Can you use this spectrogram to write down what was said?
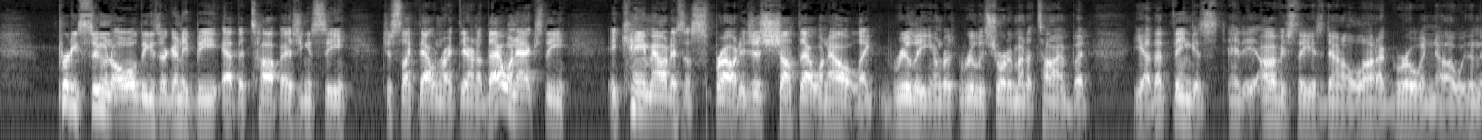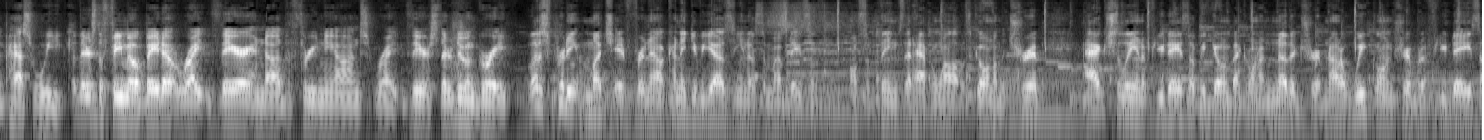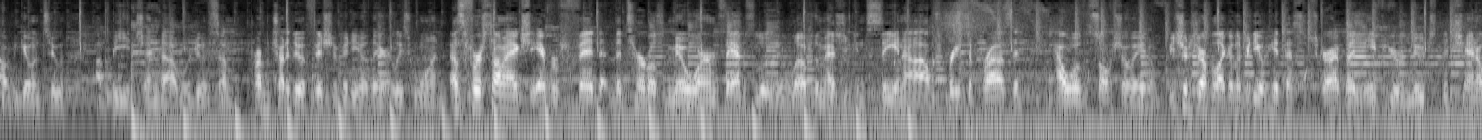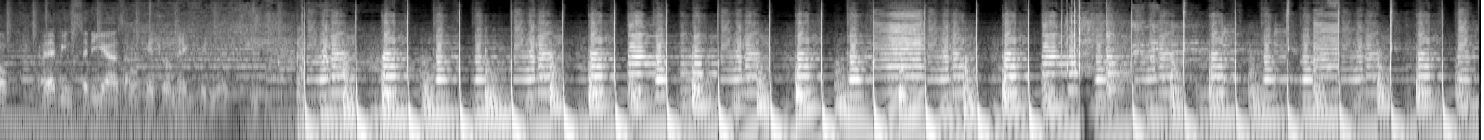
pretty soon, all these are going to be at the top, as you can see, just like that one right there. Now, that one actually it came out as a sprout. It just shot that one out like really in a really short amount of time. But yeah, that thing is it obviously has done a lot of growing uh, within the past week. But there's the female betta right there, and uh, the three neons right there. So they're doing great. Well, that is pretty much it for now. Kind of give you guys you know some updates on, on some things that happened while I was going on the trip. Actually, in a few days, I'll be going back on another trip. Not a week-long trip, but a few days. I'll be going to a beach, and uh, we're doing some, probably try to do a fishing video there, at least one. That's the first time I actually ever fed the turtles mealworms. They absolutely love them, as you can see, and uh, I was pretty surprised at how well the soft shell ate them. Be sure to drop a like on the video, hit that subscribe button if you're new to the channel. With that being said, you guys, I will catch you on the next video. Peace.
